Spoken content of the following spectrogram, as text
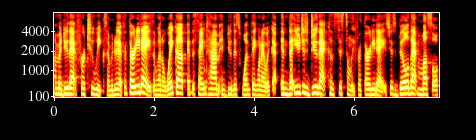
I'm going to do that for two weeks. I'm going to do that for 30 days. I'm going to wake up at the same time and do this one thing when I wake up. And that you just do that consistently for 30 days. Just build that muscle.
